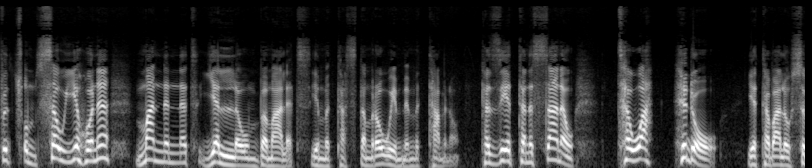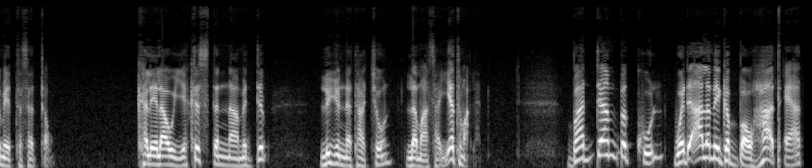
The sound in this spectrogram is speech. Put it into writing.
ፍጹም ሰው የሆነ ማንነት የለውም በማለት የምታስተምረው ወይም የምታምነው። ከዚህ የተነሳ ነው ተዋህዶ የተባለው ስም የተሰጠው ከሌላው የክርስትና ምድብ ልዩነታቸውን ለማሳየት ማለት ነው። በአዳም በኩል ወደ ዓለም የገባው ኀጢአት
